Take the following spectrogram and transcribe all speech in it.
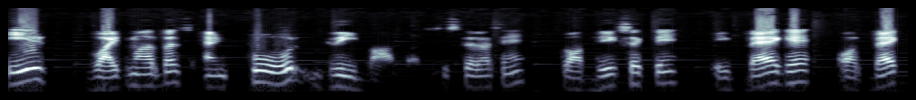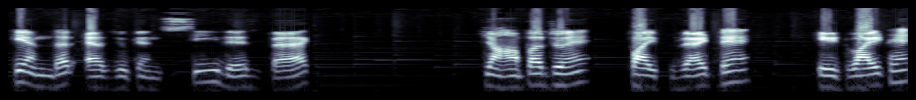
eight white marbles and four green marbles इस तरह से हैं तो आप देख सकते हैं, एक बैग है और बैग के अंदर as you can see this bag यहाँ पर जो है फाइव रेड है एट व्हाइट है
